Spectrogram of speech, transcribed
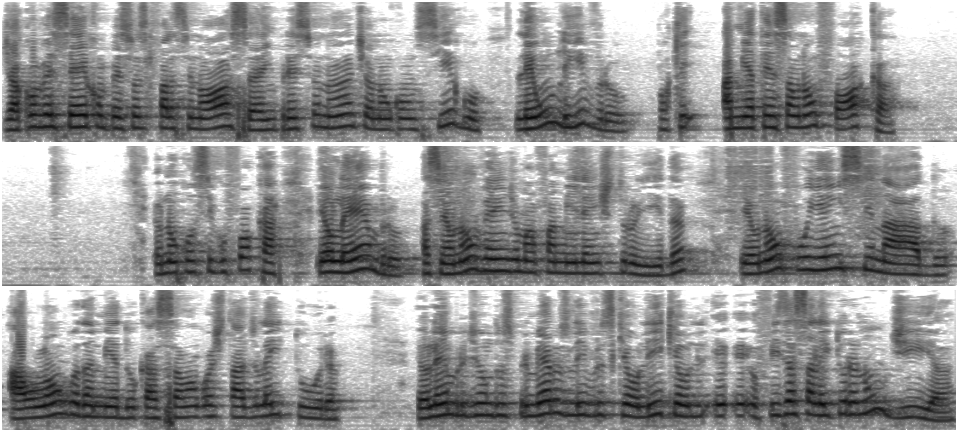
Já conversei com pessoas que falam assim: nossa, é impressionante, eu não consigo ler um livro, porque a minha atenção não foca. Eu não consigo focar. Eu lembro, assim, eu não venho de uma família instruída, eu não fui ensinado ao longo da minha educação a gostar de leitura. Eu lembro de um dos primeiros livros que eu li, que eu, eu, eu fiz essa leitura num dia.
